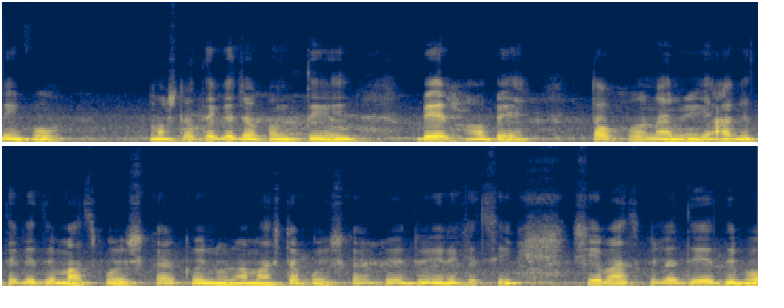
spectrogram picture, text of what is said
নিব। মশলা থেকে যখন তেল বের হবে, তখন আমি আগে থেকে যে মাছ পরিষ্কার করে, নোনা মাছটা পরিষ্কার করে ধুয়ে রেখেছি, সেই মাছগুলো দিয়ে দেবো।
